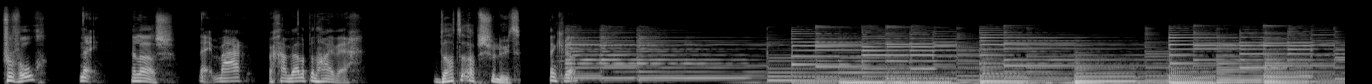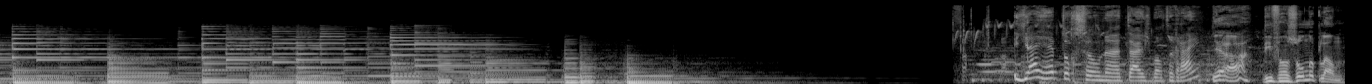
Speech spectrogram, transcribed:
vervolg. Nee. Helaas. Nee, maar we gaan wel op een highweg. Dat absoluut. Dankjewel. Jij hebt toch zo'n eh, thuisbatterij? Ja, die van Zonneplan.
